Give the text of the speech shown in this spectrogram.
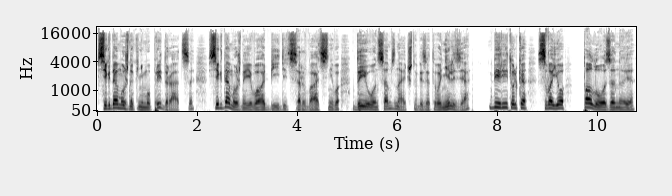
всегда можно к нему придраться, всегда можно его обидеть, сорвать с него, да и он сам знает, что без этого нельзя. Бери только свое полозанное.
